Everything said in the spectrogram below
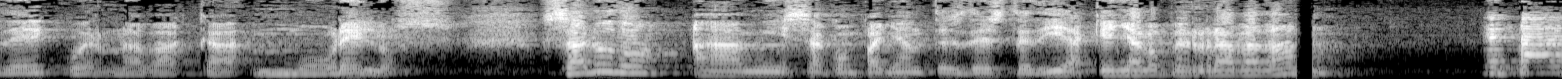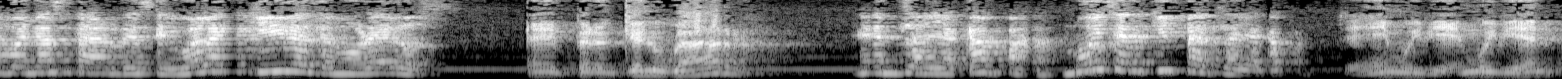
de Cuernavaca, Morelos. Saludo a mis acompañantes de este día, Kenia López Rabadán. ¿Qué tal? Buenas tardes. Igual aquí desde Morelos. Eh, ¿Pero en qué lugar? En Tlayacapa, muy cerquita de Tlayacapa. Sí, muy bien, muy bien.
